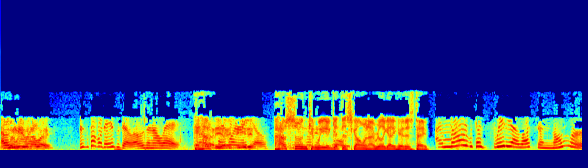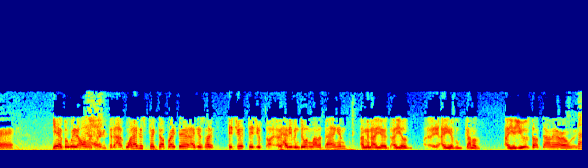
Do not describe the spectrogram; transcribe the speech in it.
I was When in were you in LA. L.A.? Just a couple days ago. I was in L.A. Hey, how Yeah, yeah, Playboy and you didn't- Radio. how soon can we get this going? I really got to hear this tape. I know because, sweetie, I lost your number. Yeah, but wait, hold on a second. Did I, what I just picked up right there, I just heard. Did you? Did you? Uh, have you been doing a lot of banging? I mean, are you? Are you? Are you kind of? Are you used up down there? Or, who am I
